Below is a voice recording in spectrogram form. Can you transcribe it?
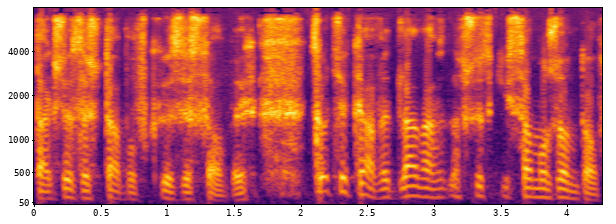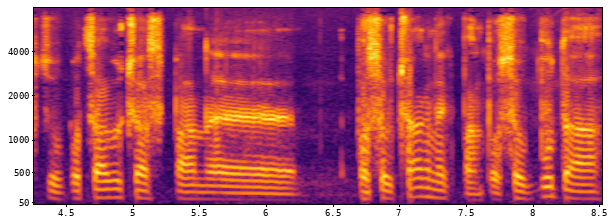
także ze sztabów kryzysowych. Co ciekawe dla nas, dla wszystkich samorządowców, bo cały czas pan e, poseł Czarnek, pan poseł Buda,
